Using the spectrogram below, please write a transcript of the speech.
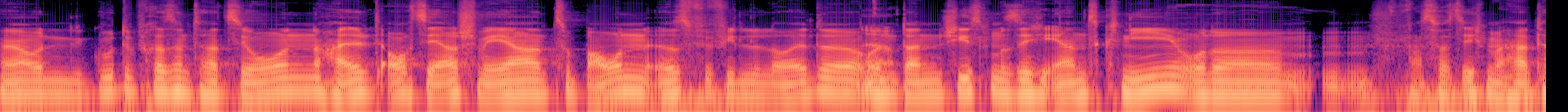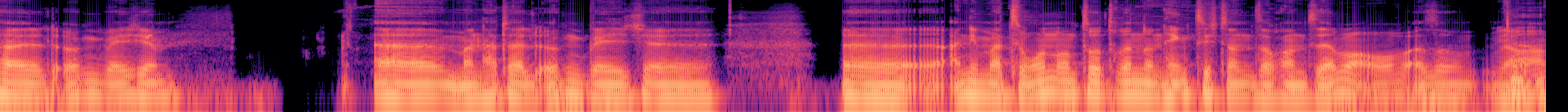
ja, und die gute Präsentation halt auch sehr schwer zu bauen ist für viele Leute ja. und dann schießt man sich eher ins Knie oder was weiß ich, man hat halt irgendwelche, äh, man hat halt irgendwelche äh, Animationen und so drin und hängt sich dann daran selber auf. Also ja. ja.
